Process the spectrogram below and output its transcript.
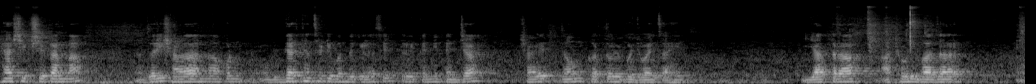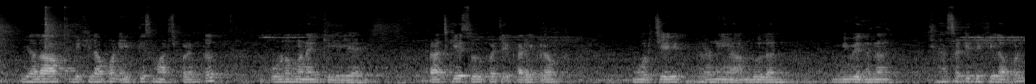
ह्या शिक्षकांना जरी शाळांना आपण विद्यार्थ्यांसाठी बंद केलं असेल तरी त्यांनी त्यांच्या शाळेत जाऊन कर्तव्य बजवायचं आहे. यात्रा आठवडी बाजार याला देखील आपण एकतीस मार्चपर्यंत पूर्ण मनाई केलेली आहे. राजकीय स्वरूपाचे कार्यक्रम मोर्चे धरणे आंदोलन निवेदनं ह्यासाठी देखील आपण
